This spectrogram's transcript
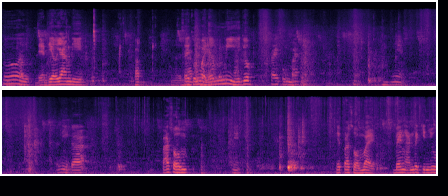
โอ้ยแดดเดียวย่างดีครับ เออใส่ถุงไว้เดี๋ยวมันมีอีกอยู่ใส่ถุงไปนี่อันนี้ก็ปลาสมนี่เฮ็ดปลาสมไว้แบ่งอันไปกินอยู่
